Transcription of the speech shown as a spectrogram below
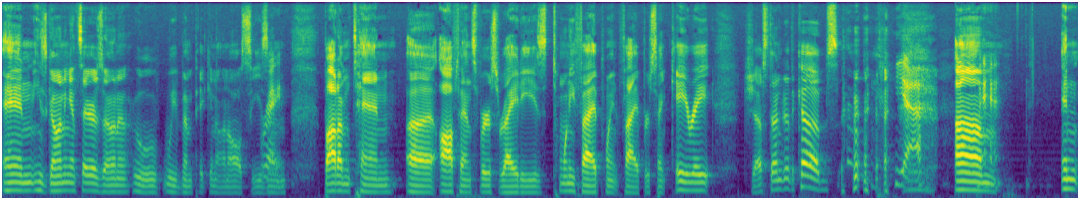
And he's going against Arizona, who we've been picking on all season. Right. Bottom 10 uh, offense versus righties, 25.5% K rate, just under the Cubs. Yeah. um, and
